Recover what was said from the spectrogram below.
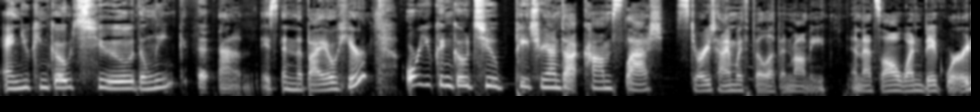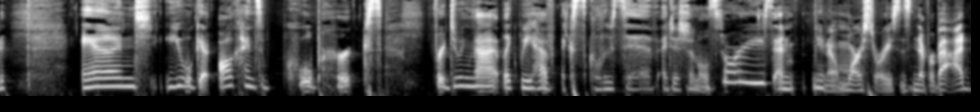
And you can go to the link that um, is in the bio here, or you can go to patreon.com slash storytime with Philip and mommy. And that's all one big word. And you will get all kinds of cool perks for doing that. Like we have exclusive additional stories and, you know, more stories is never bad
